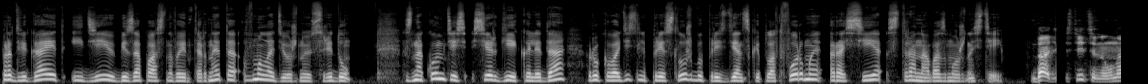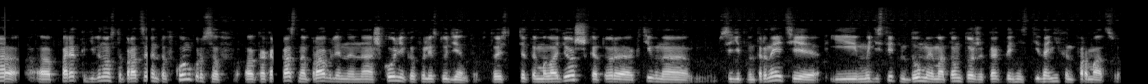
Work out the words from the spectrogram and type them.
продвигает идею безопасного интернета в молодежную среду. Знакомьтесь, Сергей Каледа, руководитель пресс-службы президентской платформы «Россия. Страна возможностей». Да, действительно, у нас э, порядка 90% конкурсов э, как раз направлены на школьников или студентов. То есть это молодежь, которая активно сидит в интернете, и мы действительно думаем о том тоже, как донести до них информацию.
